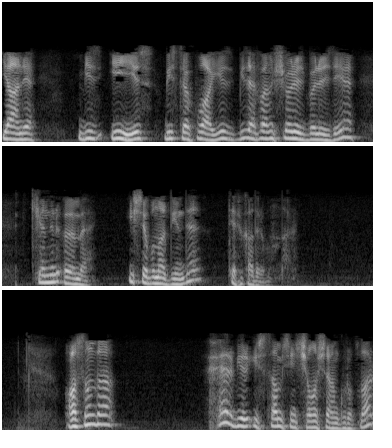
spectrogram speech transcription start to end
Yani biz iyiyiz, biz tekvayız, biz efendim şöyleyiz böyleyiz diye kendini övme. İşte buna dinde tefrikadır bunlar. Aslında her bir İslam için çalışan gruplar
